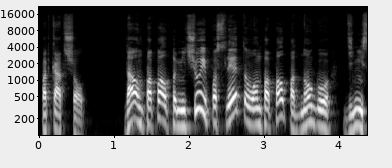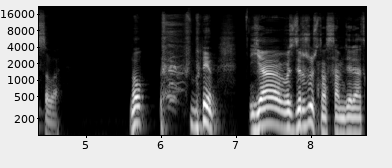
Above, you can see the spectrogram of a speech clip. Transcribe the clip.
В подкат шел. Да, он попал по мячу, и после этого он попал под ногу Денисова. Ну, блин. Я воздержусь, на самом деле, от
